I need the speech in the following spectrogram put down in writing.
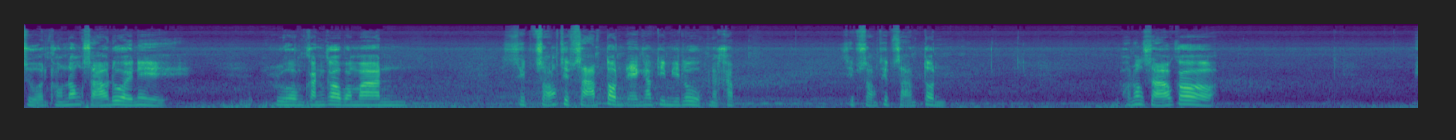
สวนของน้องสาวด้วยนี่ รวมกันก็ประมาณ สิบสองสิบสามต้นเองครับที่มีลูกนะครับสิบสองสิบสามต้นของน้องสาวก็ มี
